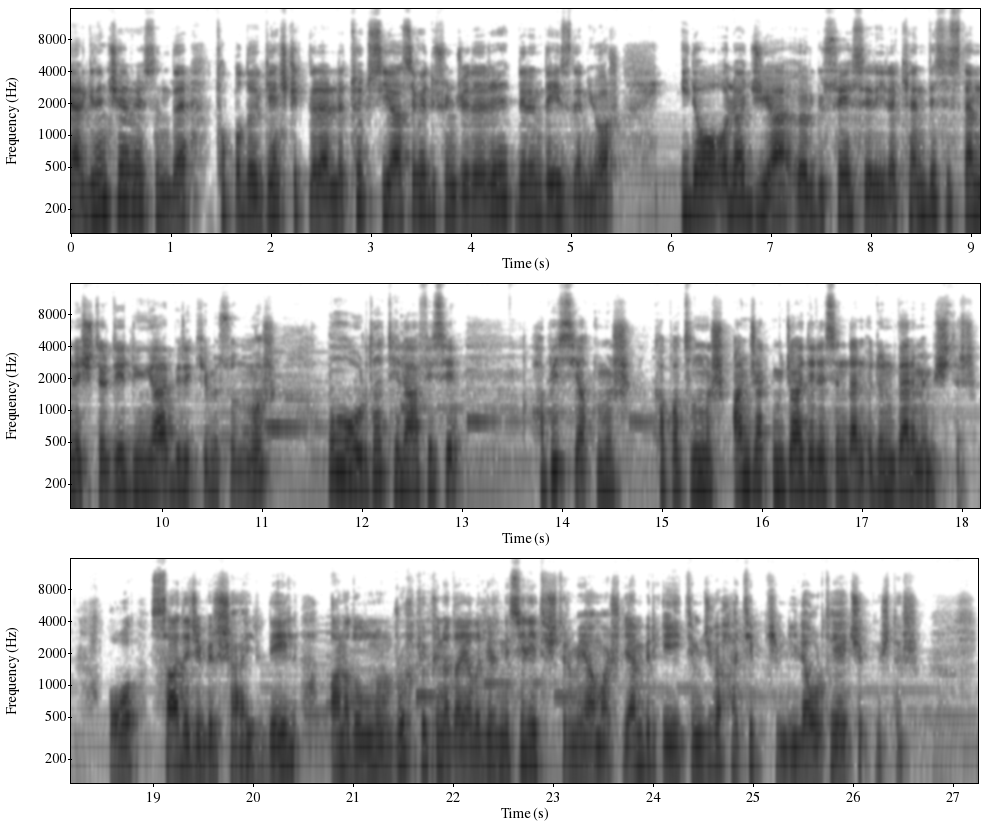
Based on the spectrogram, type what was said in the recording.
Derginin çevresinde topladığı genç kitlelerle Türk siyasi ve düşünceleri derinde izleniyor, ideolojiya örgüsü eseriyle kendi sistemleştirdiği dünya birikimi sunmuş, bu uğurda telafisi hapis yatmış, kapatılmış ancak mücadelesinden ödün vermemiştir. O sadece bir şair değil, Anadolu'nun ruh köküne dayalı bir nesil yetiştirmeyi amaçlayan bir eğitimci ve hatip kimliğiyle ortaya çıkmıştır.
